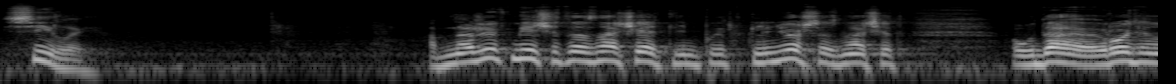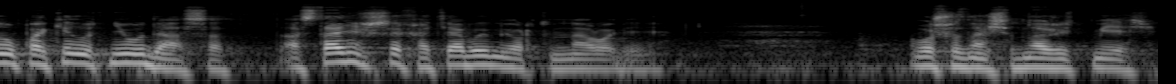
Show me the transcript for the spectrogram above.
силой. Обнажив меч, это означает, не клянешься, значит, уда- родину покинуть не удастся. Останешься хотя бы мертвым на родине. Вот что значит обнажить меч.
